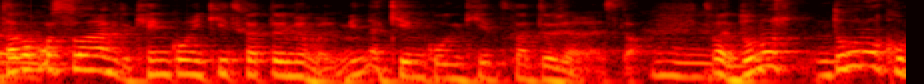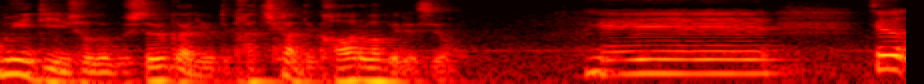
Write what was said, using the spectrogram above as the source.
タバコ吸わなくて健康に気遣ってるメンバーでみんな健康に気遣ってるじゃないですか。うん。つまりどのどのコミュニティに所属してるかによって価値観って変わるわけですよ。へえじゃあ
